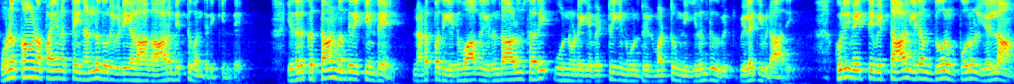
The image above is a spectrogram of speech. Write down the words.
உனக்கான பயணத்தை நல்லதொரு விடியலாக ஆரம்பித்து வந்திருக்கின்றேன். இதற்குத்தான் வந்திருக்கின்றேன்? நடப்பது எதுவாக இருந்தாலும் சரி உன்னுடைய வெற்றியின் ஒன்றில் மட்டும் நீ இருந்து விலகி விடாதே. குறி வைத்து விட்டால் இடம் தூரம் பொருள் எல்லாம்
